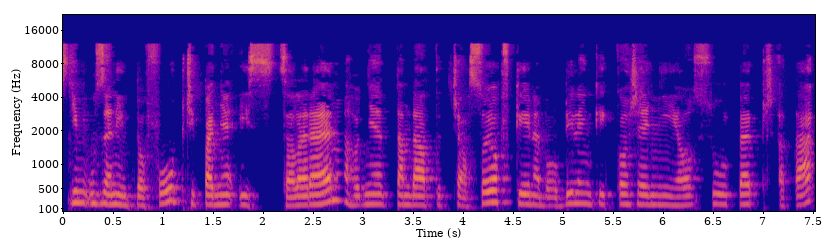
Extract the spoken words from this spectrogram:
s tím uzeným tofu, případně i s celerem, hodně tam dáte třeba sojovky nebo bylinky, koření, jo, sůl, pepř a tak.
